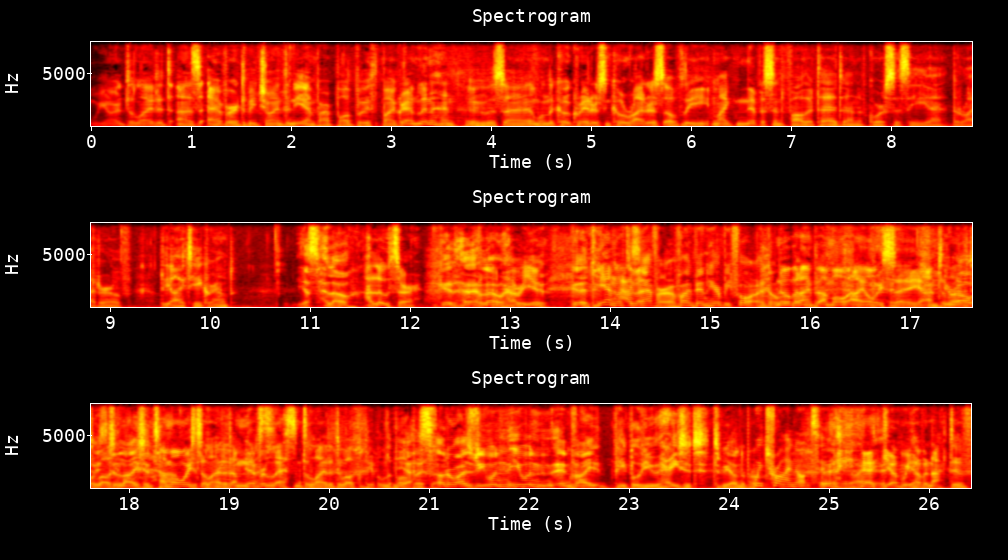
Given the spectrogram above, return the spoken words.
We are delighted as ever to be joined in the Empire Pod booth by Graham Linehan, who is uh, one of the co-creators and co-writers of the magnificent Father Ted, and of course is the uh, the writer of the IT Crowd. Yes, hello. Hello, sir. Good. Hello. How, How are you? Good. Yeah, not too As bad. ever. Have I been here before? I don't. Know. No, but. I'm, I'm al- I always say I'm delighted. You're always to delighted to I'm always people. delighted. I'm never less than delighted to welcome people to the pod Yes. Otherwise, you wouldn't. You wouldn't invite people you hated to be on the we try not to. Anyway. yeah, we have an active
